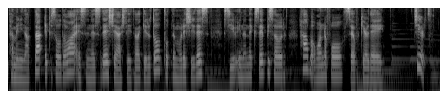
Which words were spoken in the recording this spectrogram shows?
ためになったエピソードは SNS でシェアしていただけるととっても嬉しいです。See you in the next episode. Have a wonderful self-care day. Cheers!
